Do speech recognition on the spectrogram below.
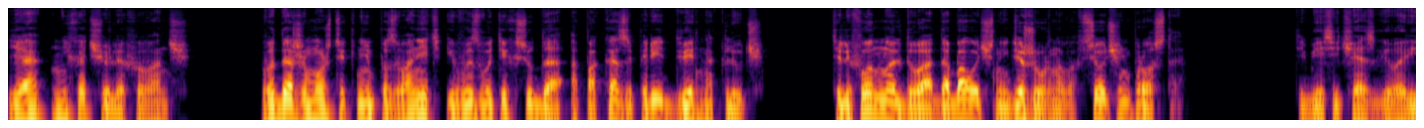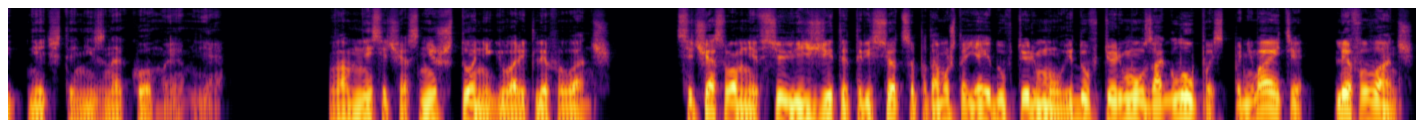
Я не хочу, Лев Иванович. Вы даже можете к ним позвонить и вызвать их сюда, а пока запереть дверь на ключ. Телефон 02, добавочный, дежурного. Все очень просто. Тебе сейчас говорит нечто незнакомое мне. Во мне сейчас ничто не говорит Лев Иванович. Сейчас во мне все визжит и трясется, потому что я иду в тюрьму. Иду в тюрьму за глупость, понимаете, Лев Иванович?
